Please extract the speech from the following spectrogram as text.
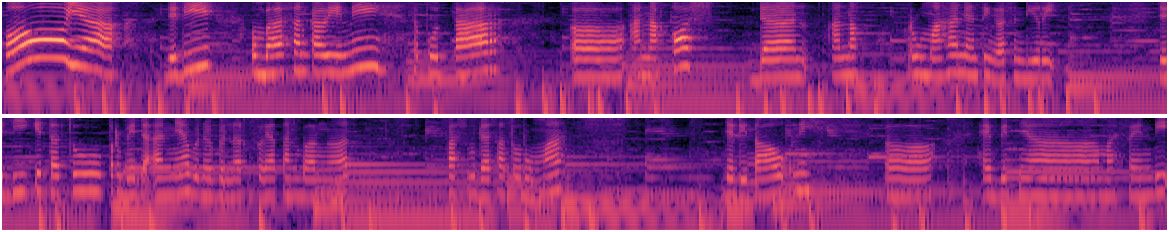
Oh iya. Jadi pembahasan kali ini seputar eh, anak kos dan anak rumahan yang tinggal sendiri. Jadi kita tuh perbedaannya bener-bener kelihatan banget pas udah satu rumah. Jadi tahu nih eh, habitnya Mas Fendi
